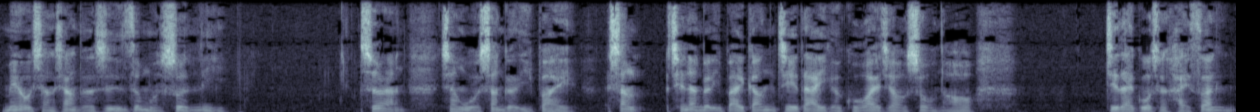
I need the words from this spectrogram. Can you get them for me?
没有想象的是这么顺利。虽然像我上个礼拜上前两个礼拜刚接待一个国外教授，然后接待过程还算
